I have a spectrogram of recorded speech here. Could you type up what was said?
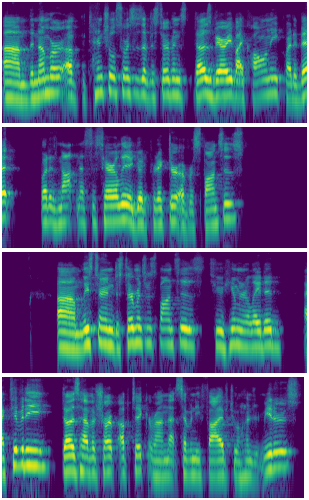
Um, the number of potential sources of disturbance does vary by colony quite a bit, but is not necessarily a good predictor of responses. Um, least tern disturbance responses to human-related activity does have a sharp uptick around that 75 to 100 meters.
